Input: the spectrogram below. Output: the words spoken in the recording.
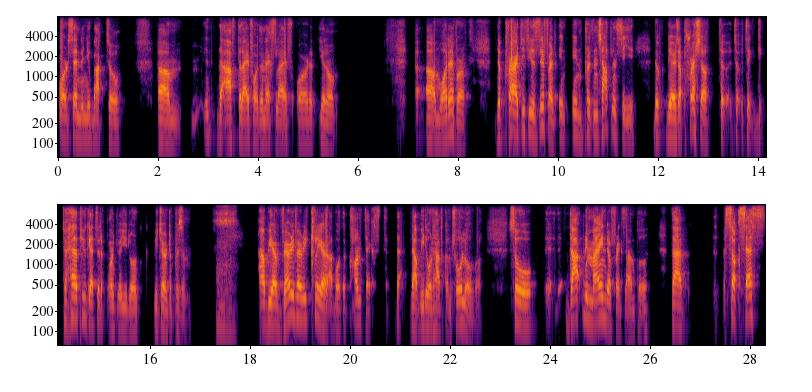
or sending you back to um, the afterlife or the next life or the, you know uh, um, whatever the priority feels different in in prison chaplaincy the, there's a pressure to, to, to, to help you get to the point where you don't return to prison mm-hmm. And we are very very clear about the context that, that we don't have control over so that reminder, for example, that success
